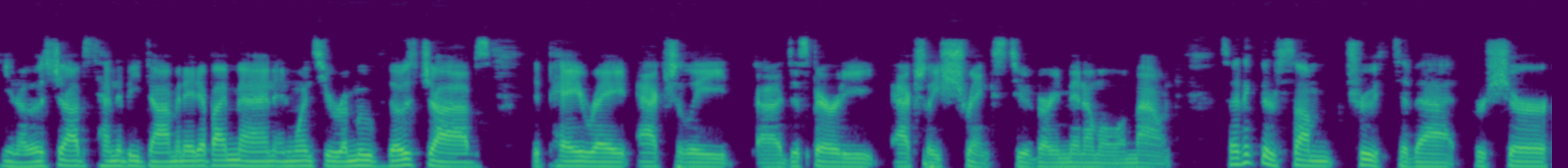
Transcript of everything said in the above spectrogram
you know, those jobs tend to be dominated by men. And once you remove those jobs, the pay rate actually uh, disparity actually shrinks to a very minimal amount. So I think there's some truth to that for sure.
